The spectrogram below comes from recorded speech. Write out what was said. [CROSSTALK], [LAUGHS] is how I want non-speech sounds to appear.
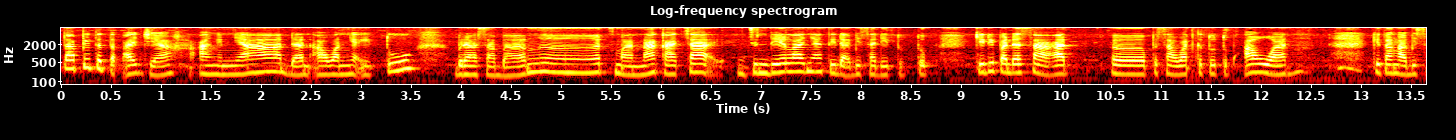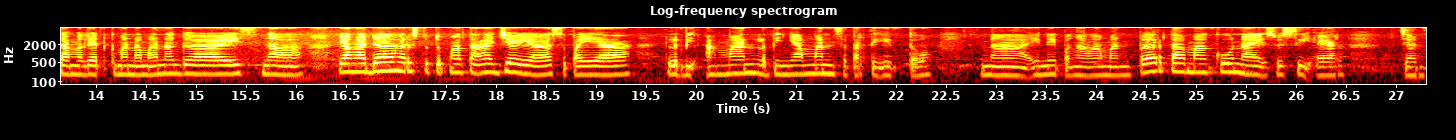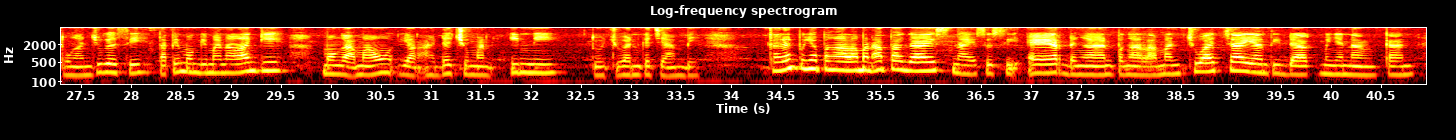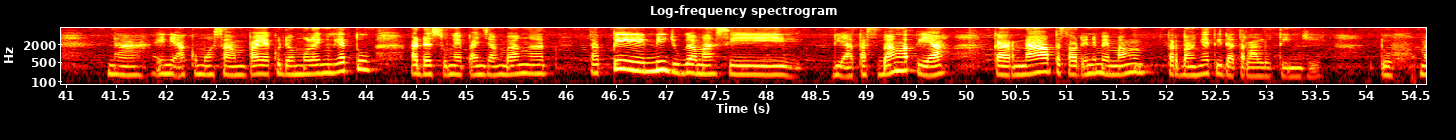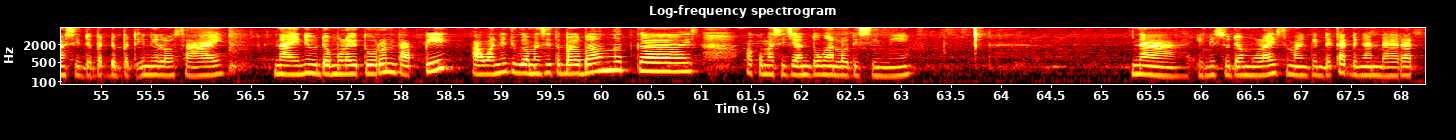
tapi tetap aja anginnya dan awannya itu berasa banget mana kaca jendelanya tidak bisa ditutup. Jadi pada saat e, pesawat ketutup awan kita nggak bisa ngelihat ke mana-mana guys. Nah yang ada harus tutup mata aja ya supaya lebih aman lebih nyaman seperti itu. Nah ini pengalaman pertamaku naik Susi Air jantungan juga sih. Tapi mau gimana lagi? Mau nggak mau yang ada cuman ini tujuan ke Jambi. Kalian punya pengalaman apa guys? Naik Susi Air dengan pengalaman cuaca yang tidak menyenangkan. Nah ini aku mau sampai. Aku udah mulai ngeliat tuh ada sungai panjang banget. Tapi ini juga masih di atas banget ya karena pesawat ini memang terbangnya tidak terlalu tinggi. Duh masih debet-debet ini loh say Nah, ini udah mulai turun tapi awannya juga masih tebal banget, guys. Aku masih jantungan loh di sini. Nah, ini sudah mulai semakin dekat dengan darat.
